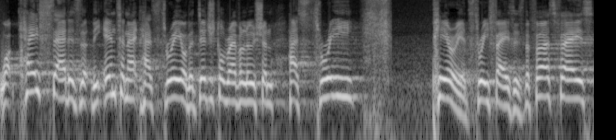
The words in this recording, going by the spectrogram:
What Case said is that the internet has three, or the digital revolution has three periods, three phases. The first phase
